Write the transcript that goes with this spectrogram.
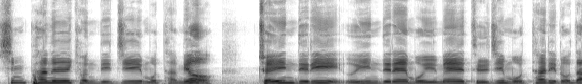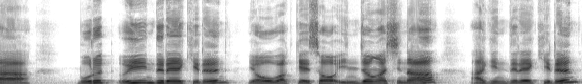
심판을 견디지 못하며 죄인들이 의인들의 모임에 들지 못하리로다. 무릇 의인들의 길은 여호와께서 인정하시나 악인들의 길은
